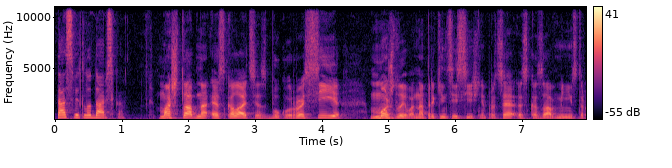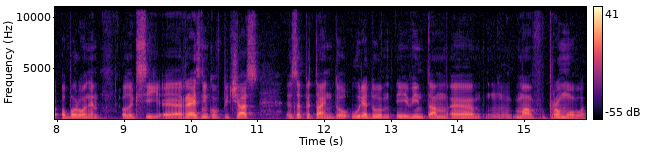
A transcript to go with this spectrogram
та Світлодарська. Масштабна ескалація з боку Росії можлива наприкінці січня. Про це сказав міністр оборони Олексій е, Резніков під час запитань до уряду, і він там е, мав промову.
